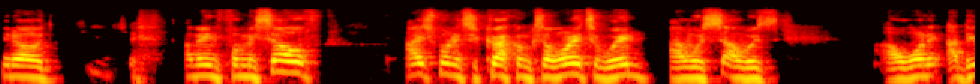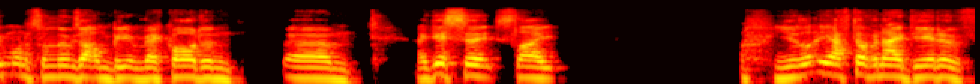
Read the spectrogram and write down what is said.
you know, I mean, for myself, I just wanted to crack on because I wanted to win. I was, I was, I wanted, I didn't want to lose that unbeaten record, and um, I guess it's like you, you have to have an idea of,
